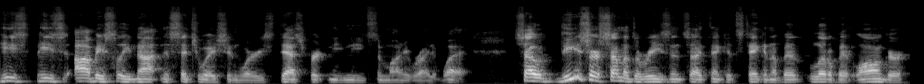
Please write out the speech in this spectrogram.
He's he's obviously not in a situation where he's desperate and he needs the money right away. So these are some of the reasons I think it's taken a bit, a little bit longer.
